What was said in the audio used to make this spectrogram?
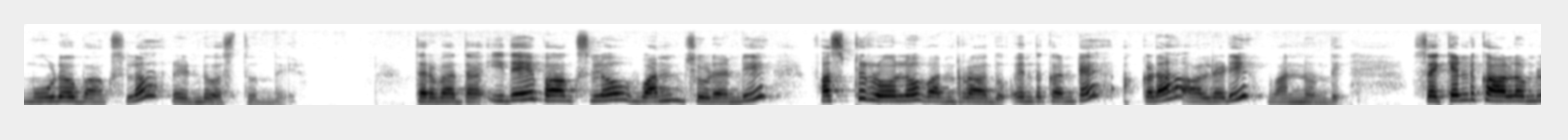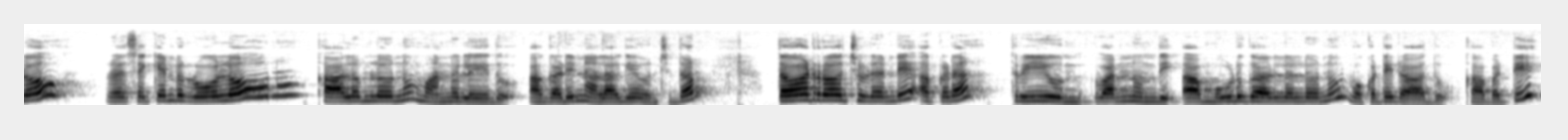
మూడో బాక్స్లో రెండు వస్తుంది. తర్వాత ఇదే బాక్స్లో వన్ చూడండి. ఫస్ట్ రోలో వన్ రాదు. ఎందుకంటే అక్కడ ఆల్రెడీ వన్ ఉంది. సెకండ్ కాలంలో సెకండ్ రోలోను కాలంలోనూ వన్ లేదు. ఆ గడిని అలాగే ఉంచుదాం. థర్డ్ రో చూడండి. అక్కడ త్రీ వన్ ఉంది. ఆ మూడు గాళ్ళలోనూ ఒకటి రాదు. కాబట్టి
